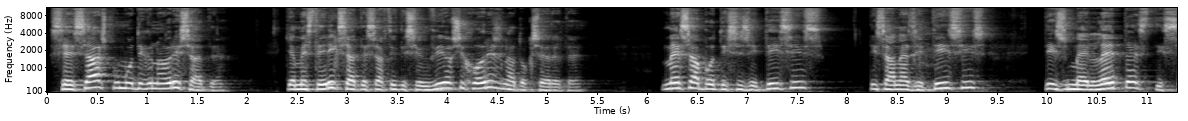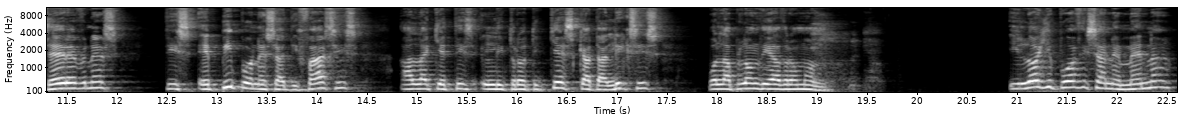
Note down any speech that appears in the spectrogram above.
Σε εσάς που μου τη γνωρίσατε και με στηρίξατε σε αυτή τη συμβίωση χωρίς να το ξέρετε. Μέσα από τις συζητήσεις, τις αναζητήσεις, τις μελέτες, τις έρευνες, τις επίπονες αντιφάσεις αλλά και τις λυτρωτικές καταλήξεις πολλαπλών διαδρομών. Οι λόγοι που όθησαν εμένα,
